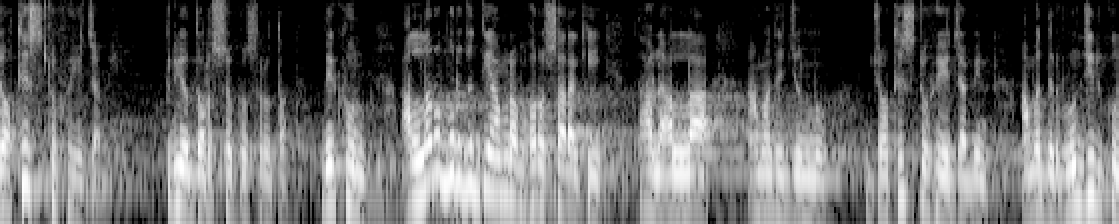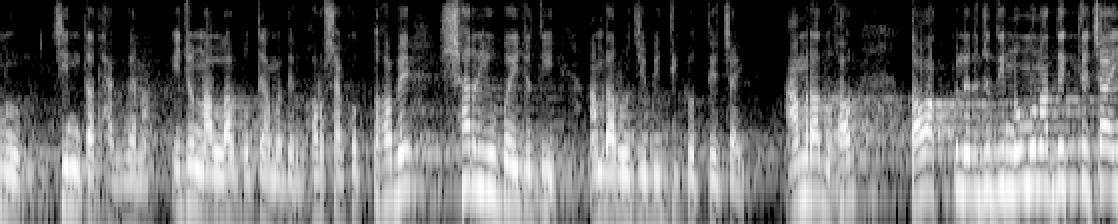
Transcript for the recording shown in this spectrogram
যথেষ্ট হয়ে যাবে। প্রিয় দর্শক শ্রোতা, দেখুন, আল্লাহর উপর যদি আমরা ভরসা রাখি, তাহলে আল্লাহ আমাদের জন্য যথেষ্ট হয়ে যাবেন। আমাদের রুজির কোনো চিন্তা থাকবে না। এই জন্য আল্লাহর প্রতি আমাদের ভরসা করতে হবে। সারি উপায়ে যদি আমরা রুজি বৃদ্ধি করতে চাই, আমরা ধর তাওয়াক্কুলের যদি নমুনা দেখতে চাই,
